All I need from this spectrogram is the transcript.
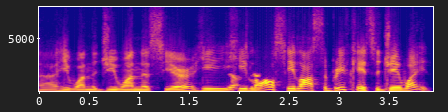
uh, he won the G1 this year. He Yep. he lost he lost the briefcase to Jay White.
